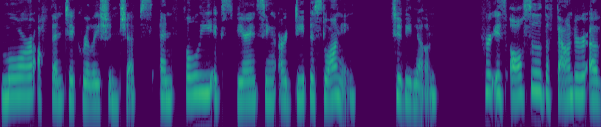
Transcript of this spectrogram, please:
more authentic relationships and fully experiencing our deepest longing to be known. Curt is also the founder of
